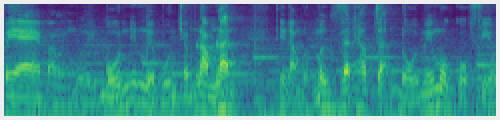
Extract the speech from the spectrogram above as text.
PE bằng 14 đến 14.5 lần. Thì là một mức rất hấp dẫn đối với một cổ phiếu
